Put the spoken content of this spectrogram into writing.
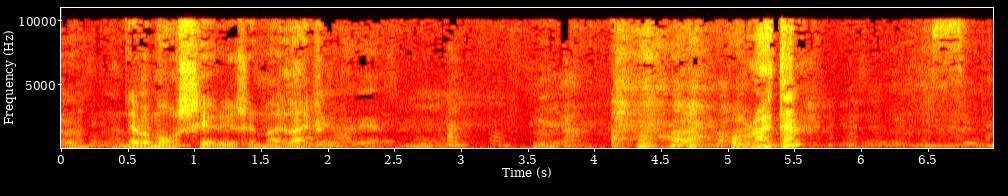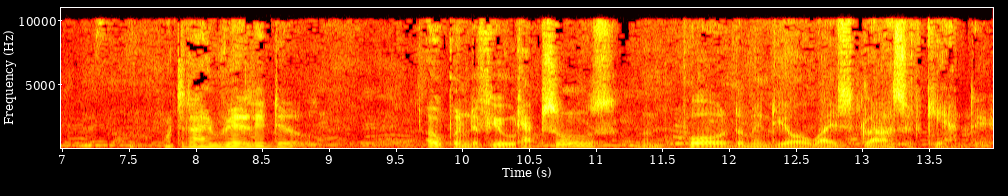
Huh? Never more serious in my life. All right then. What did I really do? Opened a few capsules and poured them into your wife's glass of Chianti.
